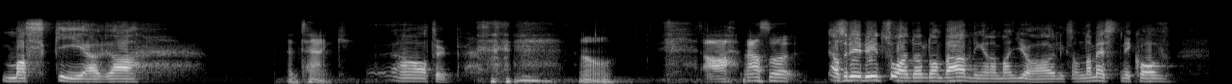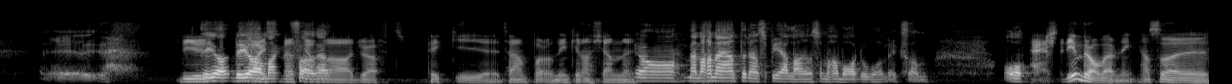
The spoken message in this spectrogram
maskera. En tank. Ja, typ. ja. Ja, men alltså. Alltså det, det är ju inte så att de, de värvningarna man gör, liksom Namestnikov. Eh, Det, är ju Det gör- det gör man för att- draft pick i eh, Tampa och det är en kille han känner. ja, men han är inte den spelaren som han var då liksom. Och Nej, men det är en bra värvning. Alltså eh,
